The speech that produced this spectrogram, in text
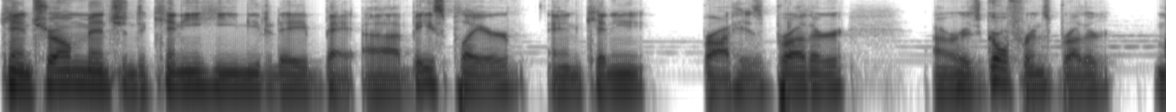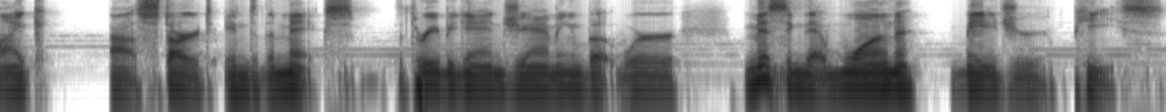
Cantrell mentioned to Kinney he needed a ba- uh, bass player, and Kinney brought his brother or his girlfriend's brother, Mike uh, Starr, into the mix. The three began jamming, but were missing that one major piece.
